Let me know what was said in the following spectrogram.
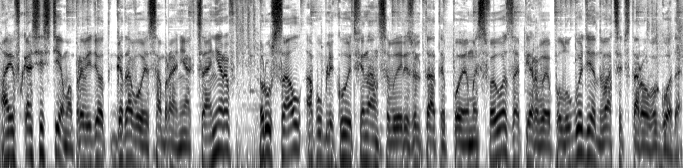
АФК-система проведет годовое собрание акционеров. «Русал» опубликует финансовые результаты по МСФО за первое полугодие 2022 года.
